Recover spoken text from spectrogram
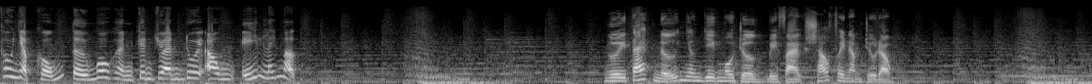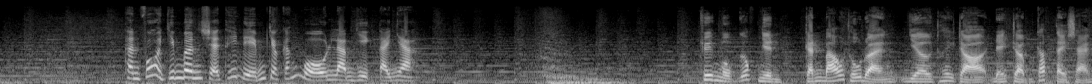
thu nhập khủng từ mô hình kinh doanh nuôi ong ý lấy mật. Người tác nữ nhân viên môi trường bị phạt 6,5 triệu đồng. Thành phố Hồ Chí Minh sẽ thí điểm cho cán bộ làm việc tại nhà. Chuyên mục góc nhìn cảnh báo thủ đoạn giờ thuê trọ để trộm cắp tài sản.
